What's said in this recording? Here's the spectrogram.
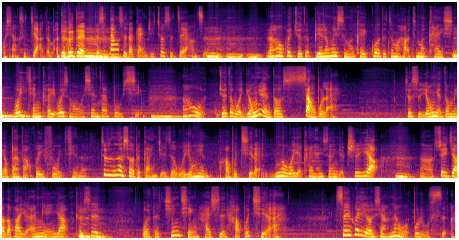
我想是假的嘛，对不对？嗯、可是当时的感觉就是这样子，嗯嗯嗯，然后会觉得别人为什么可以过得这么好，这么开心？嗯、我以前可以，为什么我现在不行？嗯、然后我觉得我永远都上不来。就是永远都没有办法恢复以前的，就是那时候的感觉，就我永远好不起来，因为我也看医生，也吃药，嗯。嗯，睡觉的话有安眠药，可是我的心情还是好不起来，所以会有想，那我不如死了，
